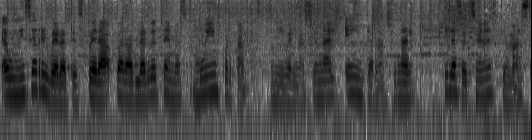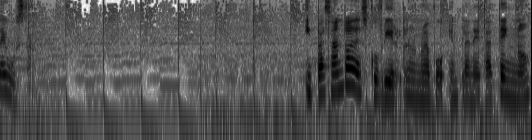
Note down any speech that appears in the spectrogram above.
Eunice Rivera te espera para hablar de temas muy importantes a nivel nacional e internacional y las secciones que más te gustan. Y pasando a descubrir lo nuevo en Planeta Tecno,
